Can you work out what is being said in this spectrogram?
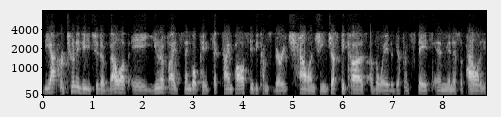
the opportunity to develop a unified single paid sick time policy becomes very challenging just because of the way the different states and municipalities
